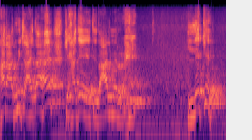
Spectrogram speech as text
हर आदमी चाहता है कि हद अतदाल में रहें। लेकिन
